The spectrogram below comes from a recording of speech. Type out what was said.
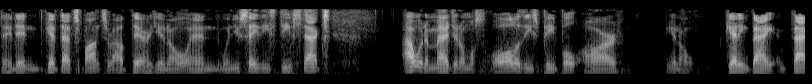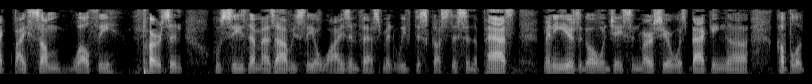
they didn't get that sponsor out there, you know. And when you say these deep stacks, I would imagine almost all of these people are, you know, getting back backed by some wealthy person who sees them as obviously a wise investment. We've discussed this in the past many years ago when Jason Mercier was backing a couple of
